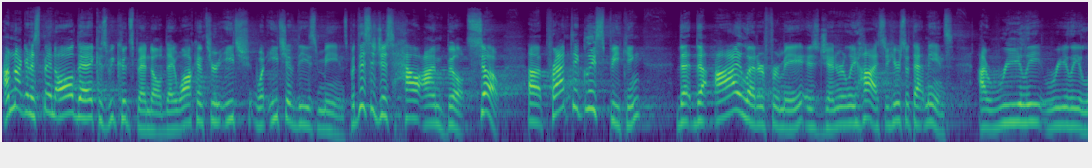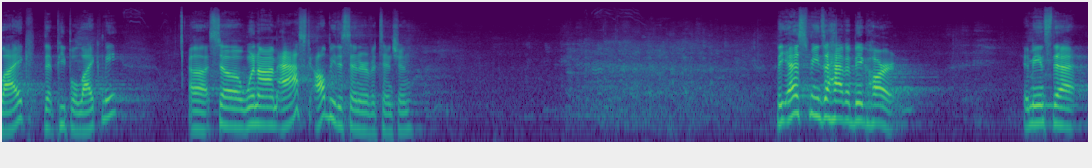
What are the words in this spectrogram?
I'm not going to spend all day, because we could spend all day, walking through each, what each of these means, but this is just how I'm built. So, uh, practically speaking, that the I letter for me is generally high. So here's what that means I really, really like that people like me. Uh, so when I'm asked, I'll be the center of attention. the S means I have a big heart. It means that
